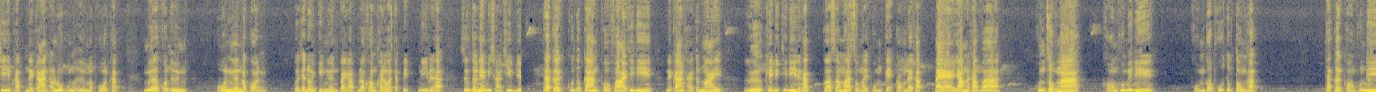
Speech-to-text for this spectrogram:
ชีพครับในการเอารูปของคนอื่นมาโพสต์ครับเมื่อคนอื่นโอนเงินมาก่อน ก็จะโดนกินเงินไปครับแล้วข้อสำคัญว่าจะปิดหนีไปนะฮะซึ่งตอนนี้มิจฉาชีพเยอะถ้าเกิดคุณต้องการโปรไฟล์ที่ดีในการขายต้นไม้ หรือเครดิตที่ดีนะครับก็สามารถส่งให้ผมแกะกล่องได้ครับ แต่ย้ำนะครับว่าคุณส่งมาของคุณไม่ดี ผมก็พูดตรงๆครับ ถ้าเกิดของคุณดี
